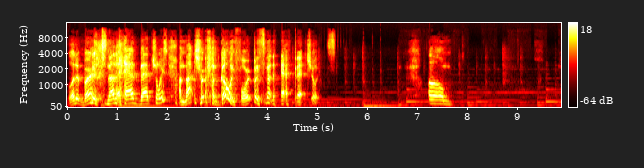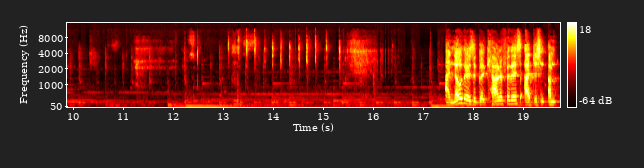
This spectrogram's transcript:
Let it burn. It's not a half bad choice. I'm not sure if I'm going for it, but it's not a half bad choice. Um. I know there's a good counter for this. I just, I'm,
